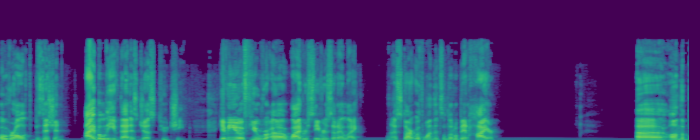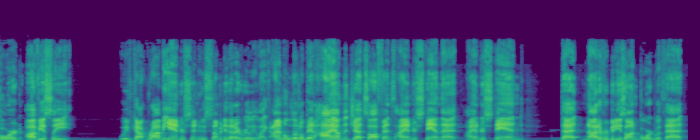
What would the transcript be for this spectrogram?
overall at the position, I believe that is just too cheap. Giving you a few uh, wide receivers that I like. I'm going to start with one that's a little bit higher uh, on the board. Obviously, we've got Robbie Anderson, who's somebody that I really like. I'm a little bit high on the Jets offense. I understand that. I understand that not everybody's on board with that.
